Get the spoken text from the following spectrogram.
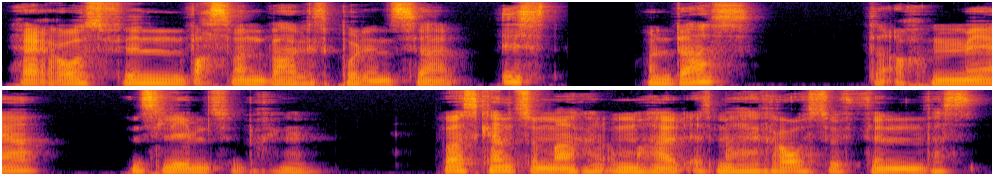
herausfinden, was mein wahres Potenzial ist und das dann auch mehr ins Leben zu bringen. Was kannst du machen, um halt erstmal herauszufinden, was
